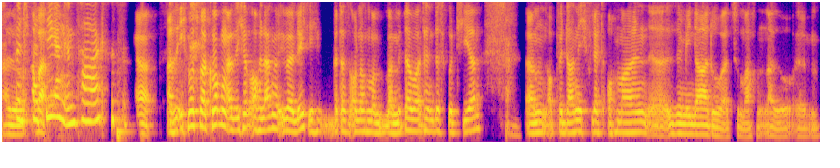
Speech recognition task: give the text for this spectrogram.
Also, für einen Spaziergang aber, im Park. Ja, also ich muss mal gucken. Also ich habe auch lange überlegt, ich werde das auch noch mal mit meinen Mitarbeitern diskutieren, ähm, ob wir da nicht vielleicht auch mal ein äh, Seminar drüber zu machen. Also ähm,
